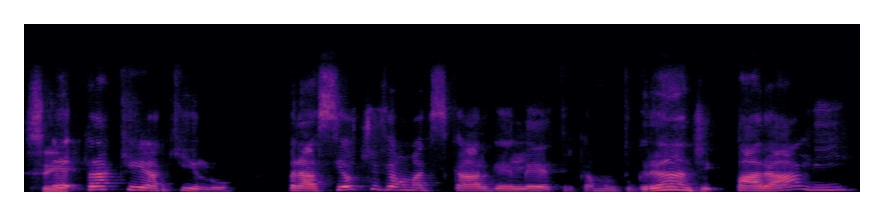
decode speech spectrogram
Sim. É, Para que aquilo? Para, se eu tiver uma descarga elétrica muito grande, parar ali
